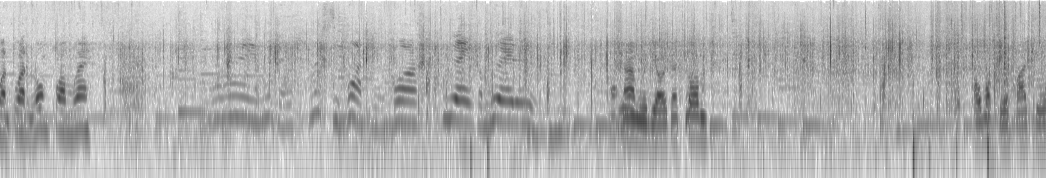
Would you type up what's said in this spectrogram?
อ้วนอ้วนลงพร้อมเมื่อยโอ้ยมันสิมันสิฮอดนี่พอเมื่อยกับเมื่อยเลยนี่หน้ามือเดียวจะจม เอามาเกือบปลาจัว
